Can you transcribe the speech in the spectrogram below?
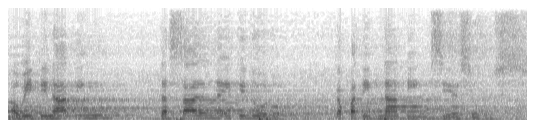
Awitin nating dasal na itinuro, kapatid nating si Jesus.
